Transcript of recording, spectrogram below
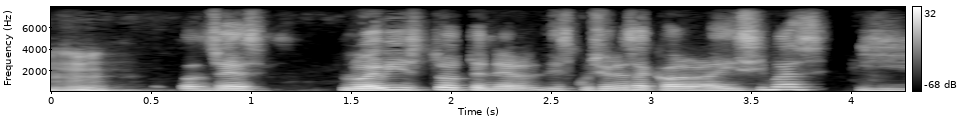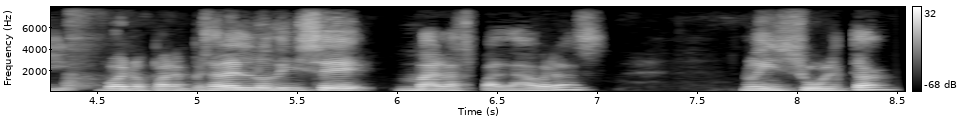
Entonces, lo he visto tener discusiones acaloradísimas y, bueno, para empezar, él no dice malas palabras, no insulta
